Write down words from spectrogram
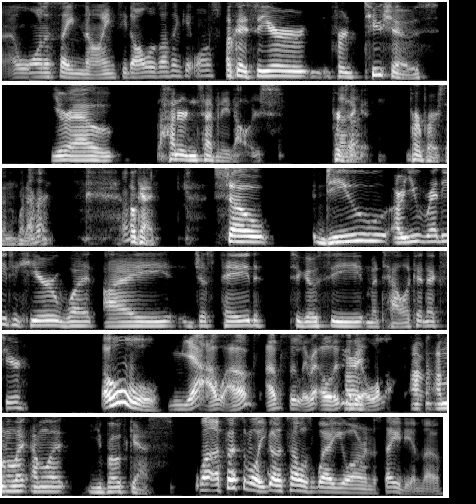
I want to say ninety dollars. I think it was. Okay. So you're for two shows, you're out 170 dollars per Uh-huh. ticket per person, whatever. Uh-huh. Okay. So do you are you ready to hear what I just paid to go see Metallica next year? Oh, yeah, I, I'm absolutely right. Oh, this is gonna All be a lot. I, I'm gonna let I'm gonna let you both guess. Well, first of all, you got to tell us where you are in the stadium, though.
